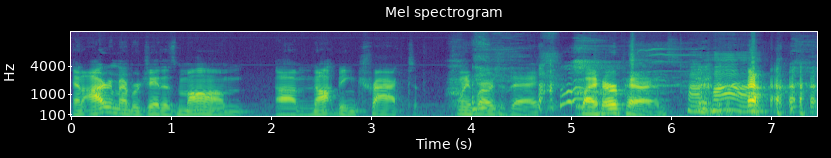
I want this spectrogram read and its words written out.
and I remember Jada's mom um, not being tracked 24 hours a day by her parents. Haha.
